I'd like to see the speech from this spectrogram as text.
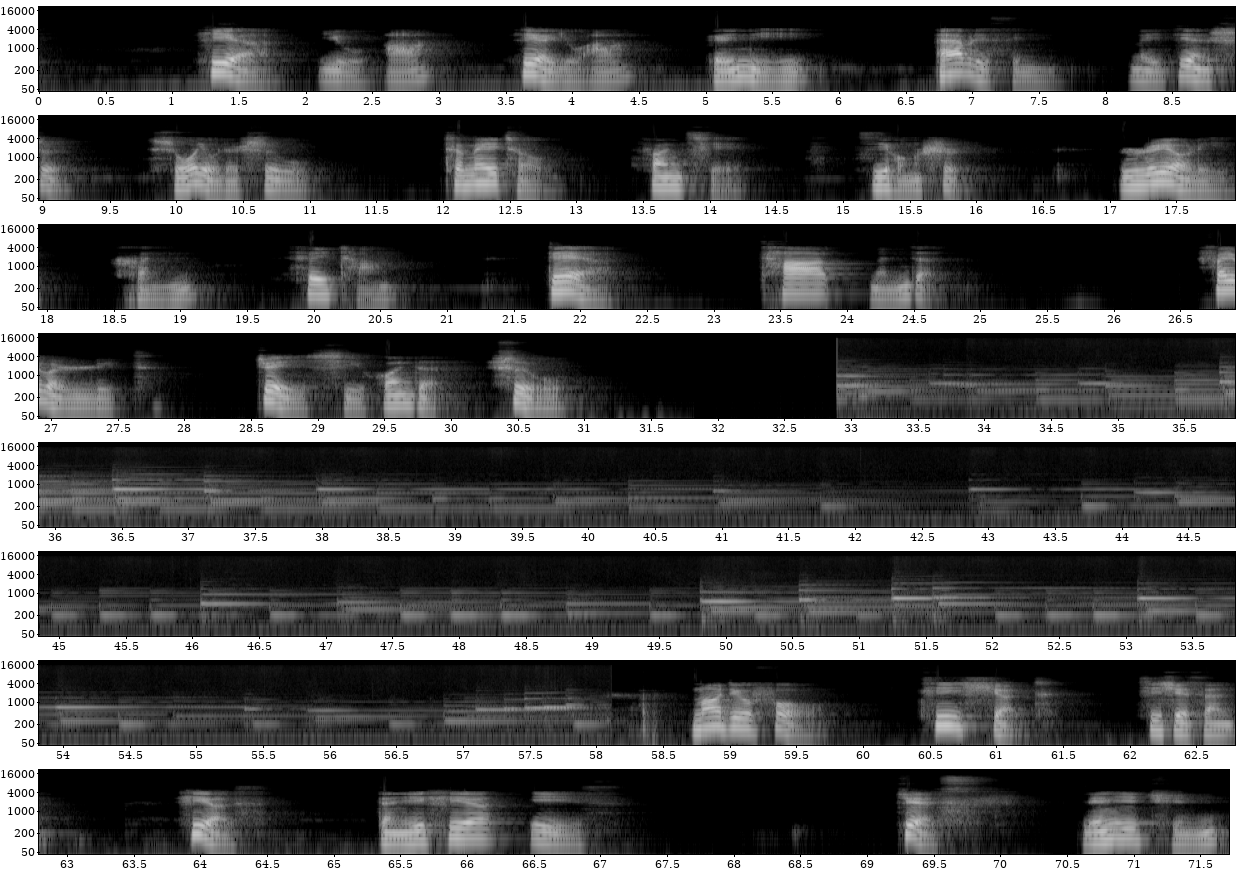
Here you are, here you are，给你。Everything，每件事，所有的事物。Tomato，番茄，西红柿。Really，很，非常。Their，他们的。Favorite，最喜欢的事物。Module 4 T-shirt T 恤衫 Here's 等于 Here is Dress 连衣裙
